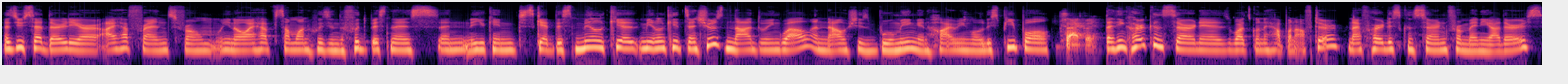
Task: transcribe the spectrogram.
as you said earlier, I have friends from, you know, I have someone who's in the food business and you can just get this meal kit, meal kits and she was not doing well and now she's booming and hiring all these people. Exactly. I think her concern is what's going to happen after. And I've heard this concern from many others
